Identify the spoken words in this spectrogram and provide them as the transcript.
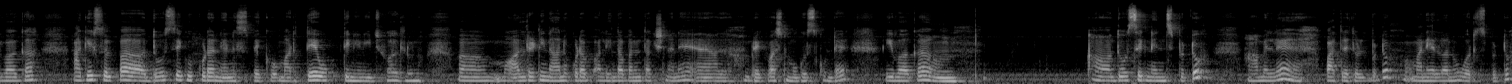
ಇವಾಗ ಹಾಗೆ ಸ್ವಲ್ಪ ದೋಸೆಗೂ ಕೂಡ ನೆನೆಸ್ಬೇಕು. ಮರ್ತೇ ಹೋಗ್ತೀನಿ ನಿಜವಾಗ್ಲೂ ಆಲ್ರೆಡಿ ನಾನು ಕೂಡ ಅಲ್ಲಿಂದ ಬಂದ ತಕ್ಷಣವೇ ಬ್ರೇಕ್ಫಾಸ್ಟ್ ಮುಗಿಸ್ಕೊಂಡೆ. ಇವಾಗ ದೋಸೆಗೆ ನೆನೆಸ್ಬಿಟ್ಟು, ಆಮೇಲೆ ಪಾತ್ರೆ ತೊಳೆದ್ಬಿಟ್ಟು, ಮನೆಯೆಲ್ಲನೂ ಒರೆಸ್ಬಿಟ್ಟು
